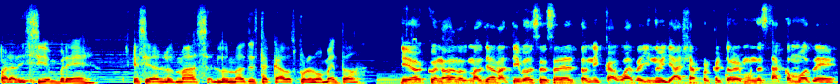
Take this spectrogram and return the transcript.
para diciembre, que sean los más, los más destacados por el momento. Yo que uno de los más llamativos es el Tonikawa de Inuyasha, porque todo el mundo está como de,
